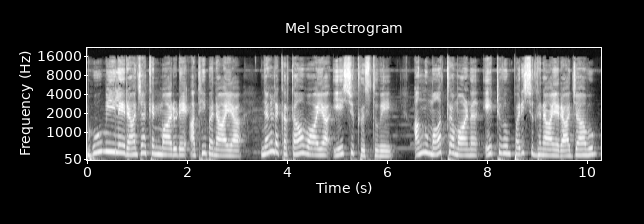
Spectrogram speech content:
ഭൂമിയിലെ രാജാക്കന്മാരുടെ അധിപനായ ഞങ്ങളുടെ കർത്താവായ യേശു ക്രിസ്തുവേ അങ്ങ് മാത്രമാണ് ഏറ്റവും പരിശുദ്ധനായ രാജാവും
